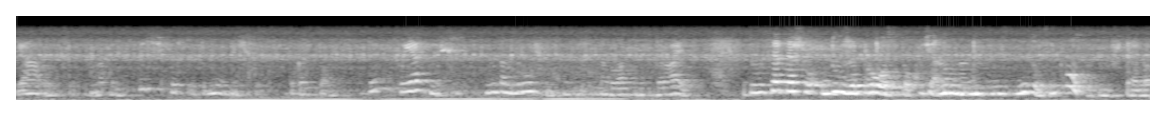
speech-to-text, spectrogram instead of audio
я от на 30 тисяч коштую, тому значить, така ситуація. Ти пояснюєш, ну там зручно, там власне не збирається. Тому все те, що дуже просто, хоча ну не, не, зовсім просто, тому що треба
